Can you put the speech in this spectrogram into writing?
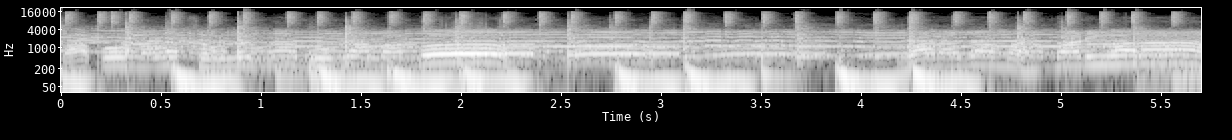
બાપો, મારા સવલતના ગોગા બાપો. વારાજા મહાકાળી વાળા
